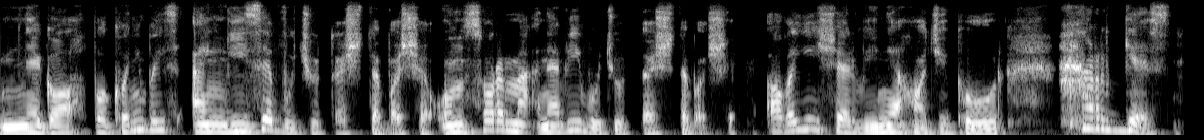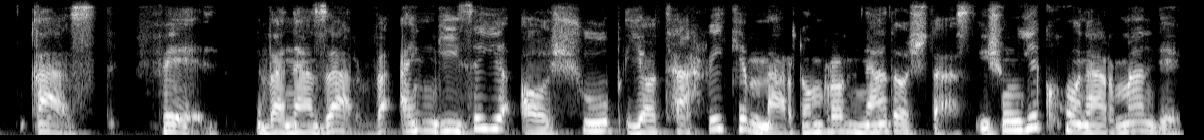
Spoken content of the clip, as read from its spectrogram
نگاه بکنیم باید انگیزه وجود داشته باشه عنصر معنوی وجود داشته باشه. آقای شروین حاجی پور هرگز قصد فعل و نظر و انگیزه آشوب یا تحریک مردم را نداشته است. ایشون یک هنرمنده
